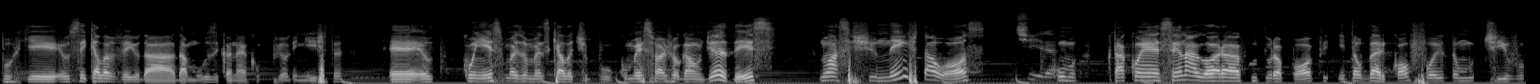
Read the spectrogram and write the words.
porque eu sei que ela veio da, da música, né, como violinista. É, eu conheço mais ou menos que ela, tipo, começou a jogar um dia desse, não assistiu nem Star Wars. Mentira. Com, tá conhecendo agora a cultura pop. Então, Barry, qual foi o teu motivo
